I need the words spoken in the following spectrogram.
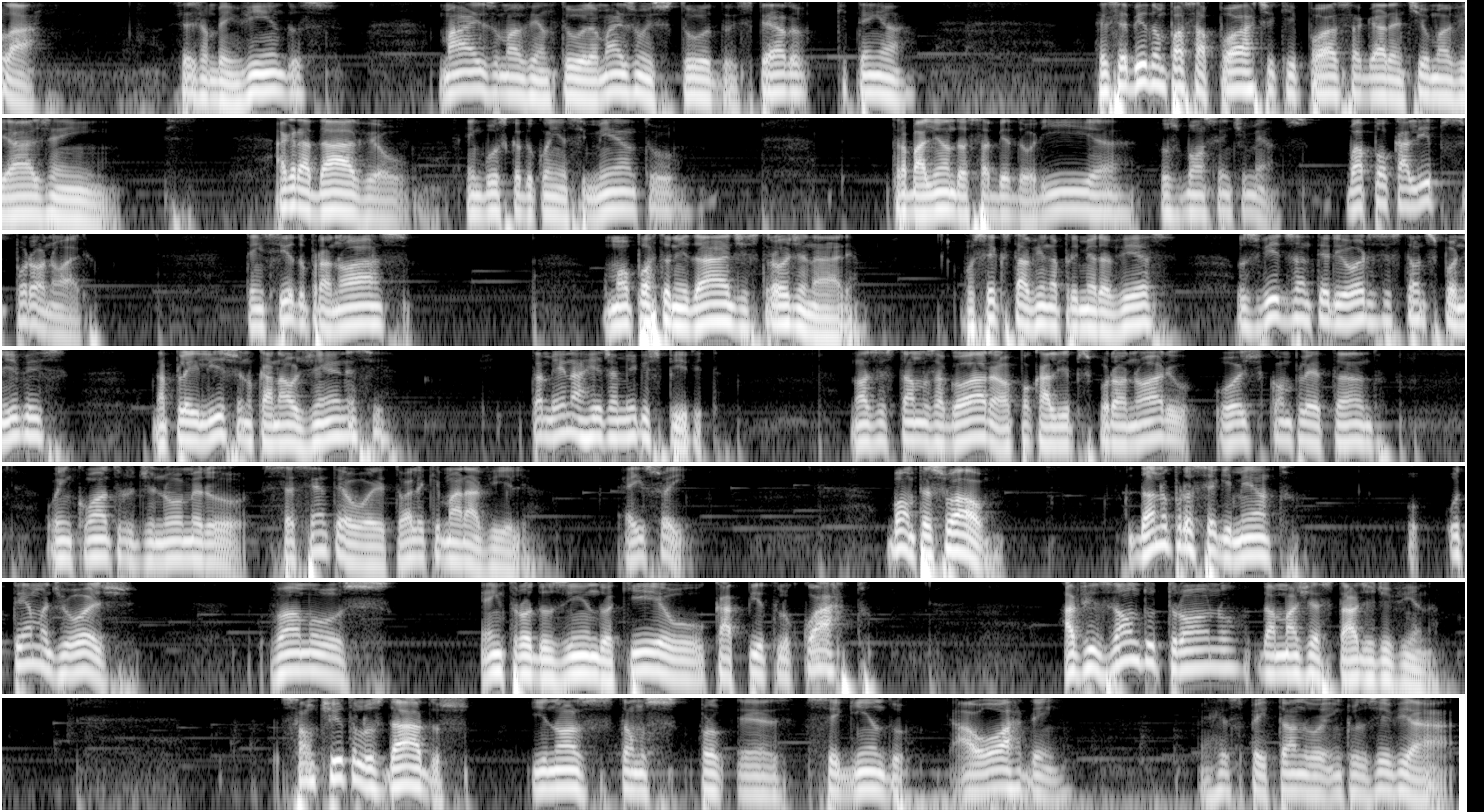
Olá, sejam bem-vindos. Mais uma aventura, mais um estudo. Espero que tenha recebido um passaporte que possa garantir uma viagem agradável em busca do conhecimento, trabalhando a sabedoria, os bons sentimentos. O Apocalipse por Honório tem sido para nós uma oportunidade extraordinária. Você que está vindo a primeira vez, os vídeos anteriores estão disponíveis na playlist no canal Gênesis, também na rede Amigo Espírita. Nós estamos agora, Apocalipse por Honório, hoje completando o encontro de número 68. Olha que maravilha. É isso aí. Bom, pessoal, dando prosseguimento, o tema de hoje, vamos introduzindo aqui o capítulo 4, a visão do trono da majestade divina. São títulos dados e nós estamos é, seguindo a ordem, respeitando inclusive a,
